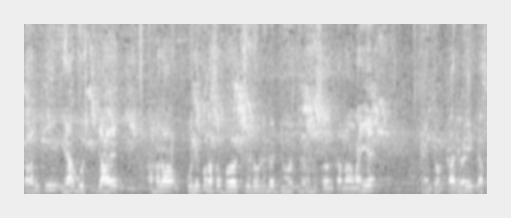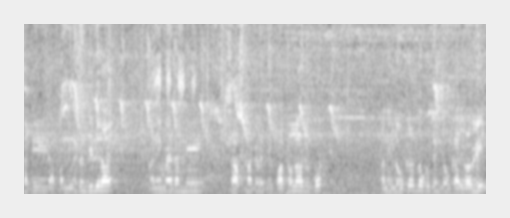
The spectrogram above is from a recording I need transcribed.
कारण की ह्या गोष्टी ज्या आहेत आम्हाला कोणी पण असं बळ चिडवलेलं डिवचलेलं मी सहन करणार नाही आहे त्यांच्यावर कार्यवाही त्यासाठी आपण निवेदन दिलेलं आहे. आणि मॅडमनी शासनाकडे ते पाठवणार रिपोर्ट आणि लवकरात लवकर त्यांच्यावर कार्यवाही होईल.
